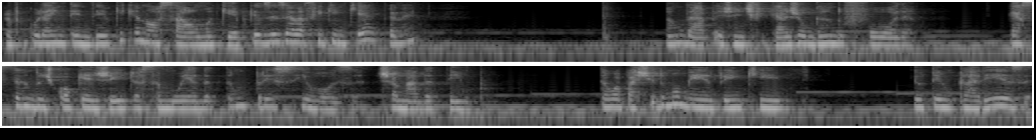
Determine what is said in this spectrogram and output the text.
para procurar entender o que, que a nossa alma quer, porque às vezes ela fica inquieta, né? Não dá para gente ficar jogando fora, gastando de qualquer jeito essa moeda tão preciosa chamada tempo. Então, a partir do momento em que eu tenho clareza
